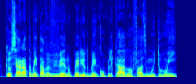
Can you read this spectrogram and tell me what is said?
Porque o Ceará também estava vivendo um período bem complicado, uma fase muito ruim.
